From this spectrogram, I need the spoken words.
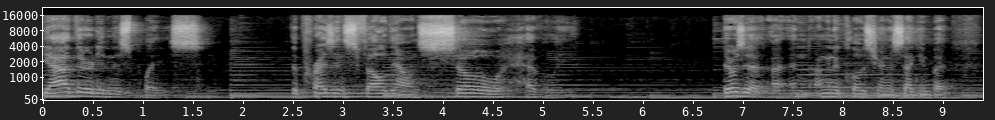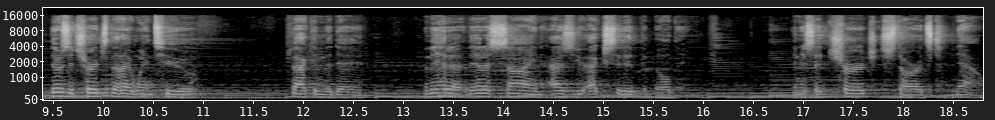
gathered in this place, the presence fell down so heavily. There was a, and I'm going to close here in a second, but there was a church that I went to back in the day, and they had a, they had a sign as you exited the building, and it said, Church starts now.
